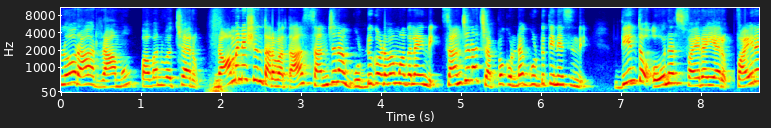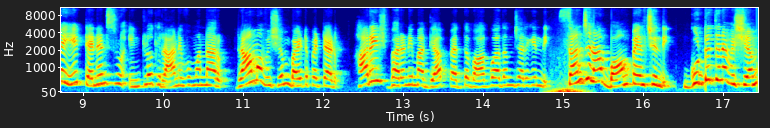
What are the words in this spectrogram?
ఫ్లోరా రాము పవన్ వచ్చారు. నామినేషన్ తర్వాత సంజన గుడ్డు గొడవ మొదలైంది. సంజన చెప్పకుండా గుడ్డు తినేసింది. దీంతో ఓనర్స్ ఫైర్ అయ్యారు. ఫైర్ అయ్యి టెనెంట్స్ను ఇంట్లోకి రానివ్వమన్నారు. రామ విషయం బయట పెట్టాడు హరీష్ భరణి మధ్య పెద్ద వాగ్వాదం జరిగింది. సంజన బాంబ్ పేల్చింది. గుడ్డు తిన విషయం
